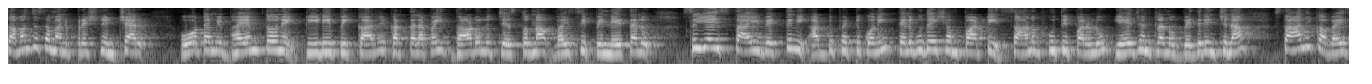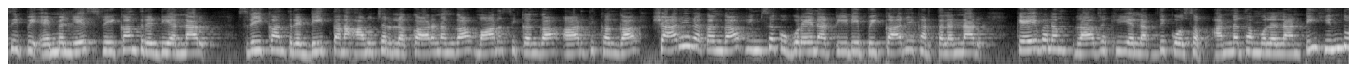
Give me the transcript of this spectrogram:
సమంజసమని ప్రశ్నించారు. ఓటమి భయంతోనే టీడీపీ కార్యకర్తలపై దాడులు చేస్తున్న వైసీపీ నేతలు సిఐ స్థాయి వ్యక్తిని అడ్డుపెట్టుకొని తెలుగుదేశం పార్టీ సానుభూతి పరులు ఏజెంట్లను బెదిరించిన స్థానిక వైసీపీ ఎమ్మెల్యే శ్రీకాంత్ రెడ్డి అన్నారు. శ్రీకాంత్ రెడ్డి తన అనుచరుల కారణంగా మానసికంగా ఆర్థికంగా శారీరకంగా హింసకు గురైన టీడీపీ కార్యకర్తలన్నారు. కేవలం రాజకీయ లబ్ధి కోసం అన్నదమ్ముల లాంటి హిందూ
